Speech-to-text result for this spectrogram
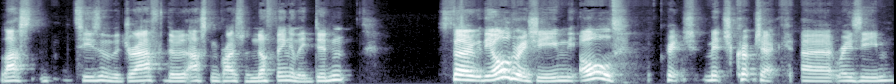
last season of the draft. The asking price was nothing, and they didn't. So the old regime, the old Mitch, Mitch uh, regime,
